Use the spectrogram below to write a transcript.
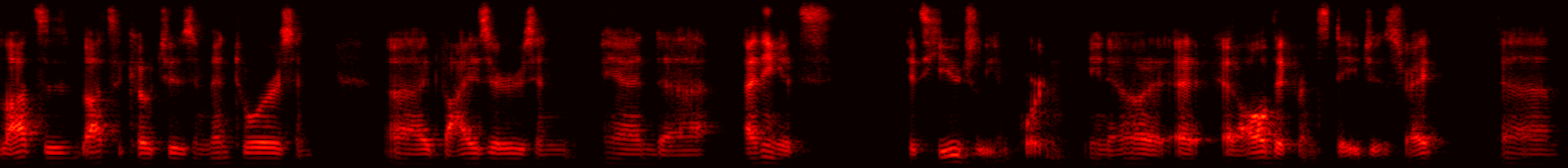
lots of lots of coaches and mentors and uh, advisors, and and uh, I think it's it's hugely important, you know, at, at all different stages, right? Um,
